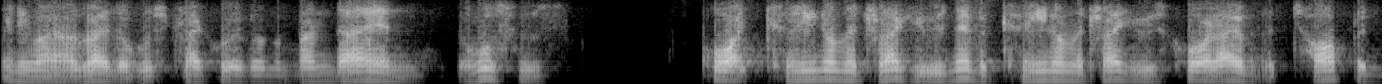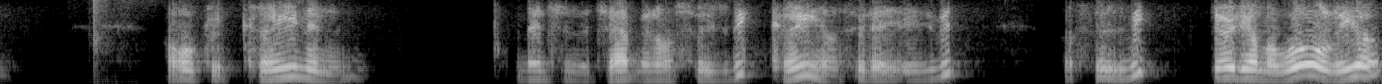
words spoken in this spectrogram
Anyway, I rode the horse track work on the Monday, and the horse was quite keen on the track. He was never keen on the track. He was quite over the top and ultra keen. And mentioned the chapman. I said he's a bit keen. I said he's a bit. I said he's a bit dirty on the wall here.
